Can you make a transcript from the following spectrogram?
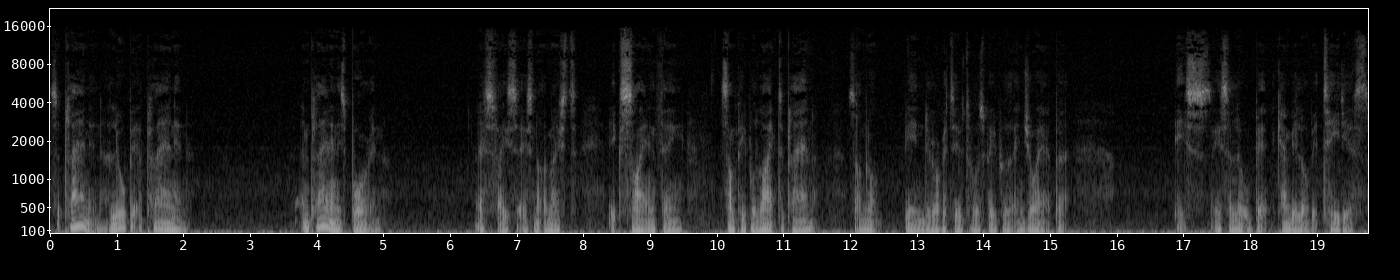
So planning, a little bit of planning. And planning is boring. Let's face it, it's not the most exciting thing. Some people like to plan, so I'm not being derogative towards people that enjoy it, but it's it's a little bit it can be a little bit tedious.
